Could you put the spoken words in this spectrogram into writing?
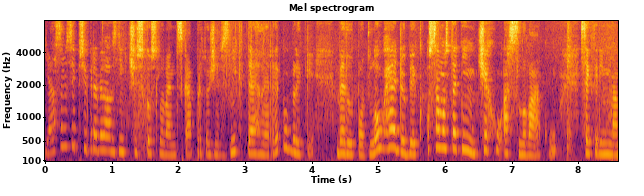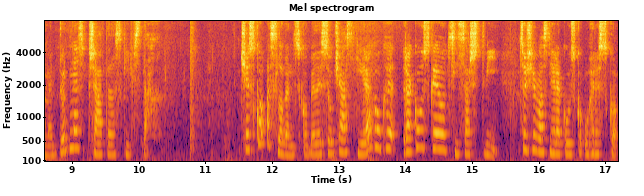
Já jsem si připravila vznik Československa, protože vznik téhle republiky vedl po dlouhé době k osamostatnění Čechů a Slováků, se kterými máme dodnes přátelský vztah. Česko a Slovensko byly součástí rakouského císařství, což je vlastně Rakousko-Uhersko,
